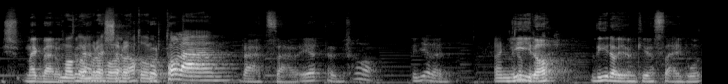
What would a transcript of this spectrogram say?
és megvárod Magamra varratom. akkor talán rád száll. Érted? És ha, figyeled? Annyira Líra. Líra jön ki a szájból.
